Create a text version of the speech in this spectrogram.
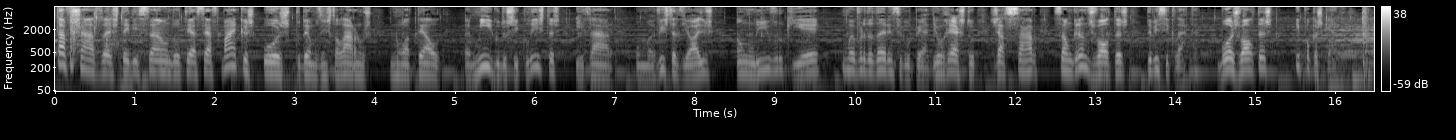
Está fechada esta edição do TSF Bikes. Hoje podemos instalar-nos no hotel amigo dos ciclistas e dar uma vista de olhos a um livro que é uma verdadeira enciclopédia. O resto, já se sabe, são grandes voltas de bicicleta. Boas voltas e poucas quedas.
